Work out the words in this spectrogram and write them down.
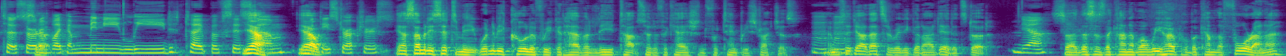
So sort So- of like a mini LEED type of system yeah. with these structures. Yeah, somebody said to me, "Wouldn't it be cool if we could have a LEED type certification for temporary structures?" And we said, "Yeah, that's a really good idea. Let's do it." Yeah. So this is the kind of what we hope will become the forerunner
